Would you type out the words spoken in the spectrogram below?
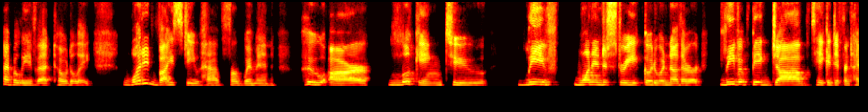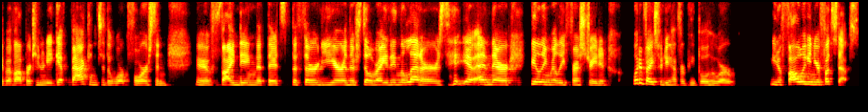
I believe that totally. What advice do you have for women who are looking to leave one industry, go to another, leave a big job, take a different type of opportunity, get back into the workforce and you know finding that it's the third year and they're still writing the letters you know, and they're feeling really frustrated. What advice would you have for people who are you know following in your footsteps?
